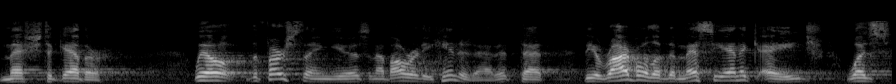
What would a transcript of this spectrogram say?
mesh together. Well, the first thing is, and I've already hinted at it, that the arrival of the Messianic age was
